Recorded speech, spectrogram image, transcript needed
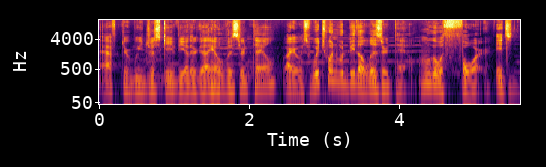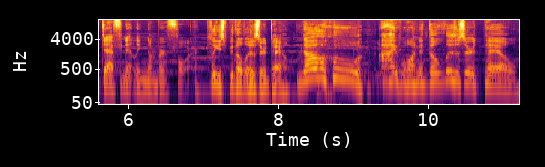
after we just gave the other guy a lizard tail. All right, so which one would be the lizard tail? I'm gonna go with four. It's definitely number four. Please be the lizard tail. No, I wanted the lizard tail.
